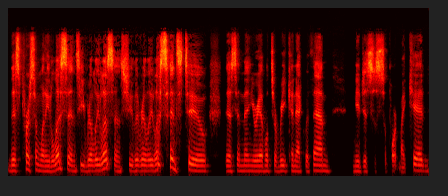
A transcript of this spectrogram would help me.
this person when he listens, he really listens. She really listens to this, and then you're able to reconnect with them. Need to support my kid.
